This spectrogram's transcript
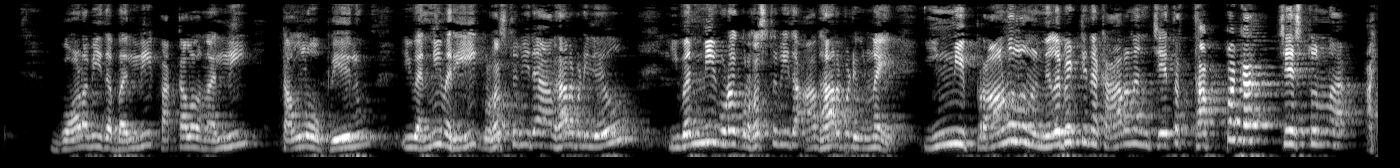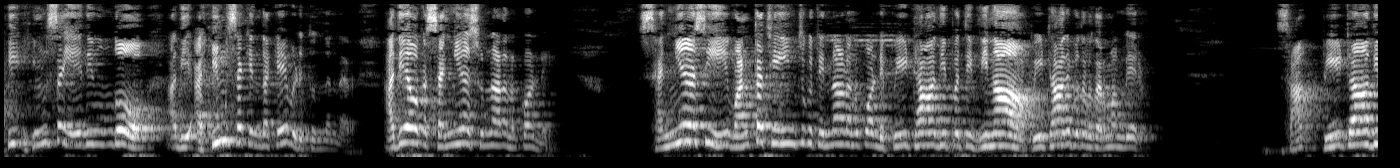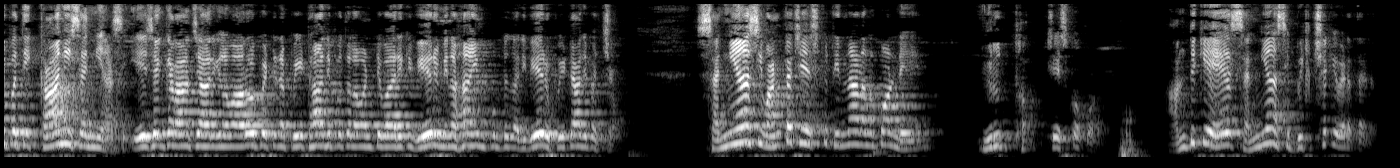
గోడ మీద బల్లి పక్కలో నల్లి తల్లో పేలు ఇవన్నీ మరి గృహస్థు మీద ఆధారపడి లేవు. ఇవన్నీ కూడా గృహస్థు మీద ఆధారపడి ఉన్నాయి. ఇన్ని ప్రాణులను నిలబెట్టిన కారణం చేత తప్పక చేస్తున్న అహి హింస ఏది ఉందో అది అహింస కిందకే వెడుతుందన్నారు. అదే ఒక సన్యాసి ఉన్నాడు అనుకోండి సన్యాసి వంట చేయించుకు తిన్నాడు అనుకోండి పీఠాధిపతి వినా పీఠాధిపతుల ధర్మం వేరు. సా- పీఠాధిపతి కాని సన్యాసి. ఏ శంకరాచార్యుల వారో పెట్టిన పీఠాధిపతుల వంటి వారికి వేరు మినహాయింపు ఉంటుంది. అది వేరు పీఠాధిపత్యం. సన్యాసి వంట చేసుకు తిన్నాడనుకోండి విరుద్ధం. చేసుకోకూడదు. అందుకే సన్యాసి భిక్షకి పెడతాడు.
